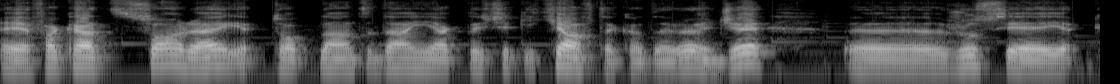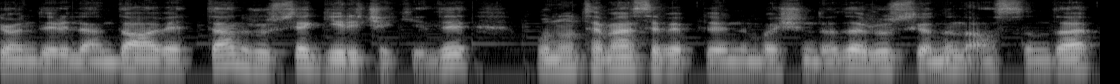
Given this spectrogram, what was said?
E, fakat sonra toplantıdan yaklaşık iki hafta kadar önce e, Rusya'ya gönderilen davetten Rusya geri çekildi. Bunun temel sebeplerinin başında da Rusya'nın aslında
